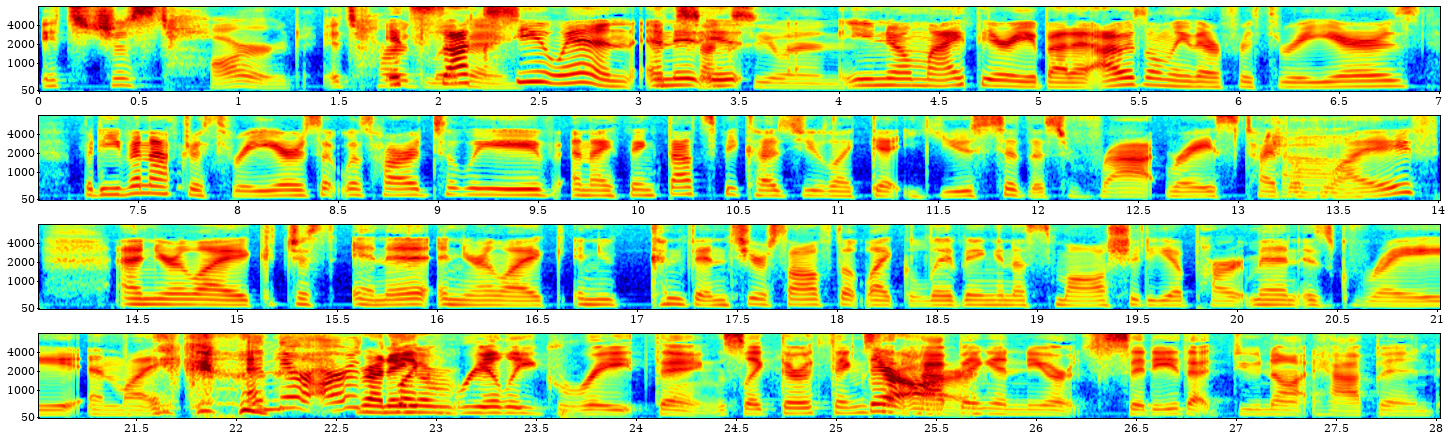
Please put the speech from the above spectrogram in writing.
it's just hard. It's hard it living. sucks you in and it, it, sucks you in. you know my theory about it i was only there for three years but even after three years it was hard to leave and i think that's because you like get used to this rat race type of life and you're like just in it and you're like and you convince yourself that like living in a small shitty apartment is great and like and there are running like a- really great things. Like there are things There that are. happen in New York City that do not happen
